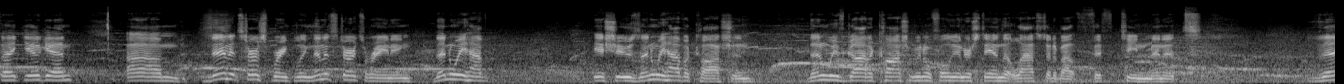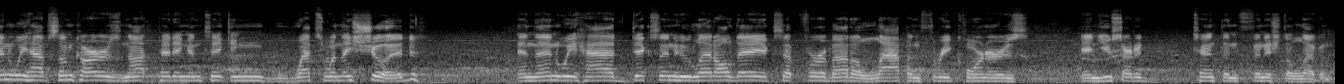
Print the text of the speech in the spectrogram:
Thank you again. Um, then it starts sprinkling. Then it starts raining. Then we have issues. Then we have a caution. Then we've got a caution we don't fully understand that lasted about 15 minutes. Then we have some cars not pitting and taking wets when they should. And then we had Dixon who led all day except for about a lap and three corners. And you started 10th and finished 11th.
